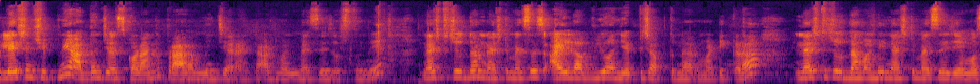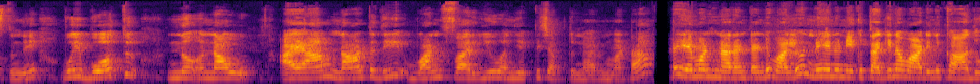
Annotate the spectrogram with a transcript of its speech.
రిలేషన్షిప్ని అర్థం చేసుకోవడానికి ప్రారంభించారంట. అటువంటి మెసేజ్ వస్తుంది. నెక్స్ట్ చూద్దాం. Next message I love you అని చెప్పి చెప్తున్నారు అనమాట ఇక్కడ. నెక్స్ట్ చూద్దామండి. నెక్స్ట్ మెసేజ్ ఏమొస్తుంది? We both know now I am not the one for you అని చెప్పి చెప్తున్నారు అనమాట అంటే ఏమంటున్నారంటే అండి వాళ్ళు నేను నీకు తగిన వాడిని కాదు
